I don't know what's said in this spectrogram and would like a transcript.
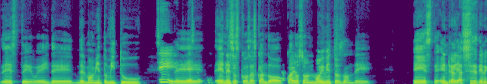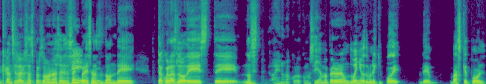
de este, güey, de, del movimiento Me Too. Sí, de, en esas cosas cuando, cuando son movimientos donde este, en realidad se tiene que cancelar a esas personas, a esas empresas donde, ¿te acuerdas lo de este, no sé, ay, no me acuerdo cómo se llama, pero era un dueño de un equipo de, de básquetbol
